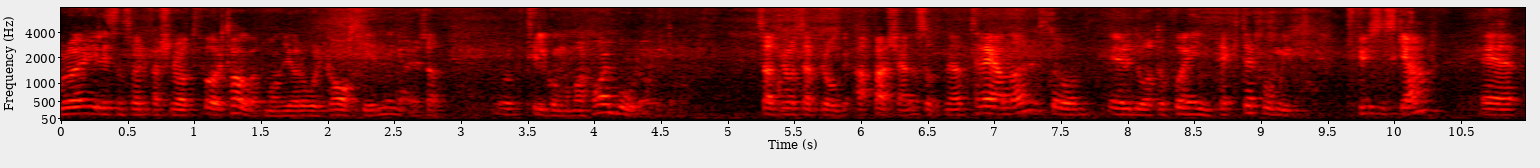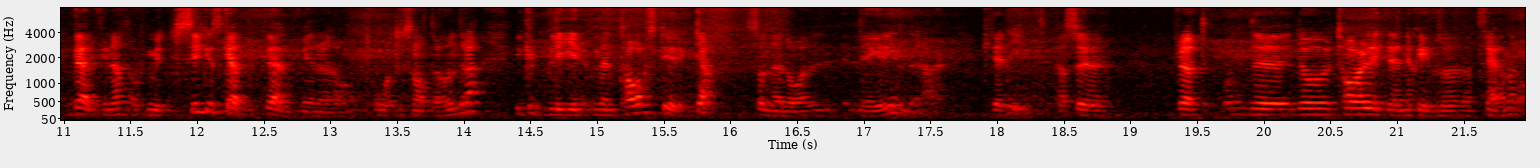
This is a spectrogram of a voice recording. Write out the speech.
Och då är det liksom som ungefär som ett företag, att man gör olika avskrivningar. Så att tillgångar man har i bolaget. Då. Så att vi har till exempel affärshändelser. När jag tränar så är det då att då får jag intäkter på mitt fysiska eh, välfinnande och mitt psykiska välbefinnande 2800. Vilket blir mental styrka som den då lägger in den här kredit. Alltså, för att du, då tar det lite energi för att träna då.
